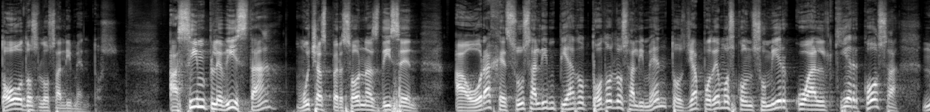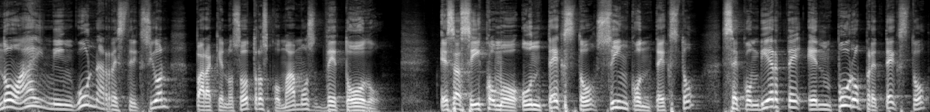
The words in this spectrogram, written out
todos los alimentos. A simple vista, muchas personas dicen, Ahora Jesús ha limpiado todos los alimentos, ya podemos consumir cualquier cosa, no hay ninguna restricción para que nosotros comamos de todo. Es así como un texto sin contexto se convierte en puro pretexto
